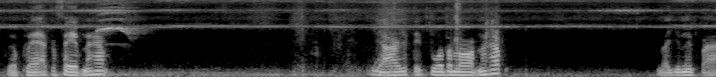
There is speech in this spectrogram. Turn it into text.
เผื่อแผลอักเสบนะครับ ยาจะติดตัวตลอดนะครับเราอยู่ในป่า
